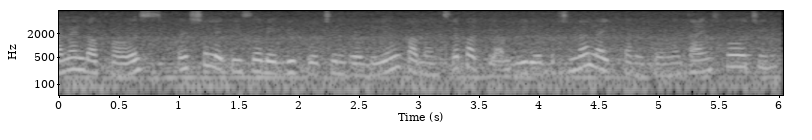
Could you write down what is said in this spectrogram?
one and half hours special episode எப்படி போச்சுன்றதையும் கமெண்ட்ஸில் பார்க்கலாம். வீடியோ பிடிச்சிருந்தா லைக் பண்ணிக்கோங்க. தேங்க்ஸ் ஃபார் வாட்சிங்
